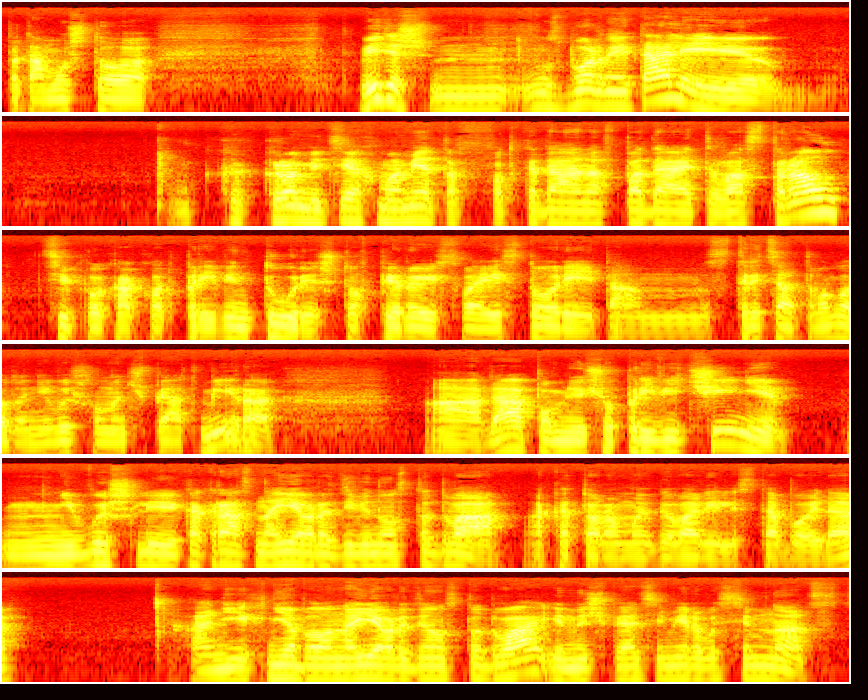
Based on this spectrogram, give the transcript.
Потому что, видишь, у сборной Италии, кроме тех моментов, вот когда она впадает в астрал, типа как вот при Вентуре, что впервые в своей истории там с 30-го года не вышел на чемпионат мира, а, да, помню еще при Вичине не вышли как раз на Евро 92, о котором мы говорили с тобой, да? Они их не было на Евро 92 и на чемпионате мира 18.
